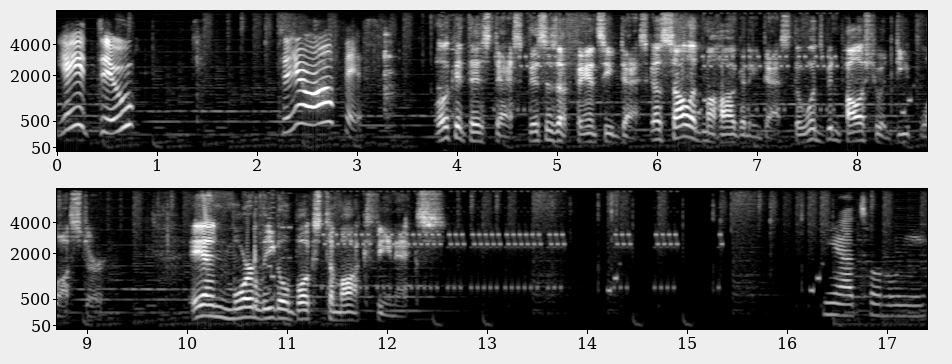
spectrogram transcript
Yeah, you do. It's in your office. Look at this desk. This is a fancy desk, a solid mahogany desk. The wood's been polished to a deep luster. And more legal books to mock Phoenix. Yeah, totally.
